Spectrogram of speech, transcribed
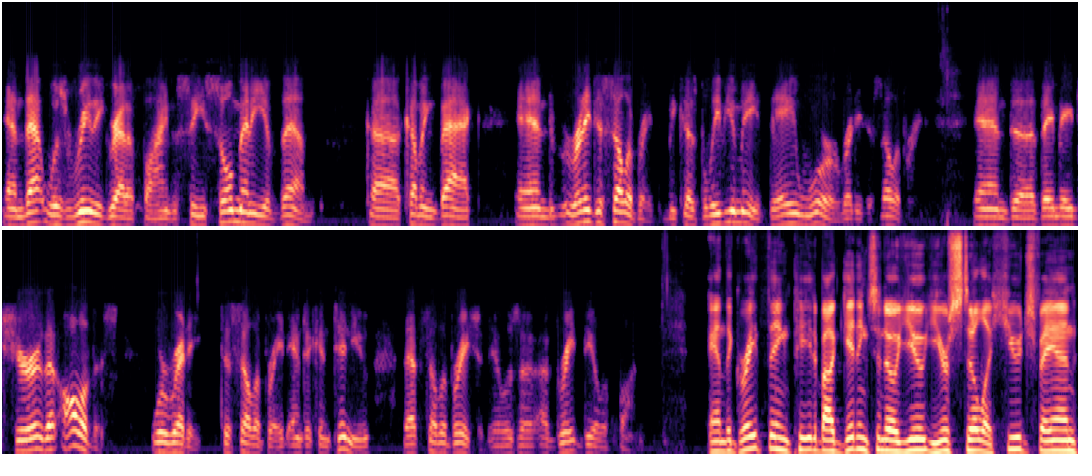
And that was really gratifying to see so many of them uh, coming back and ready to celebrate because believe you me, they were ready to celebrate. And uh, they made sure that all of us were ready to celebrate and to continue that celebration. It was a, a great deal of fun. And the great thing, Pete, about getting to know you, you're still a huge fan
